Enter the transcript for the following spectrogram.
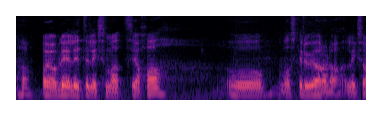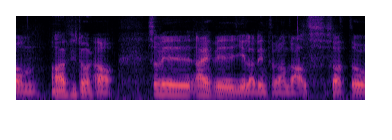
Jaha. Och jag blev lite liksom att jaha, och vad ska du göra då? Liksom, Ja, jag förstår. Ja. Så vi, nej, vi gillade inte varandra alls. Så att då,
